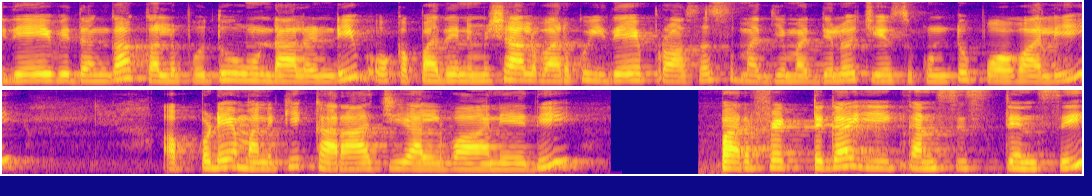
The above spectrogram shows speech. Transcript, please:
ఇదే విధంగా కలుపుతూ ఉండాలండి. ఒక పది నిమిషాల వరకు ఇదే ప్రాసెస్ మధ్య మధ్యలో చేసుకుంటూ పోవాలి. అప్పుడే మనకి కరాచీ హల్వా అనేది పర్ఫెక్ట్గా ఈ కన్సిస్టెన్సీ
